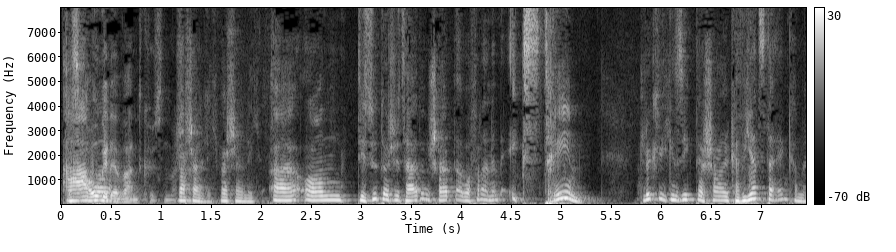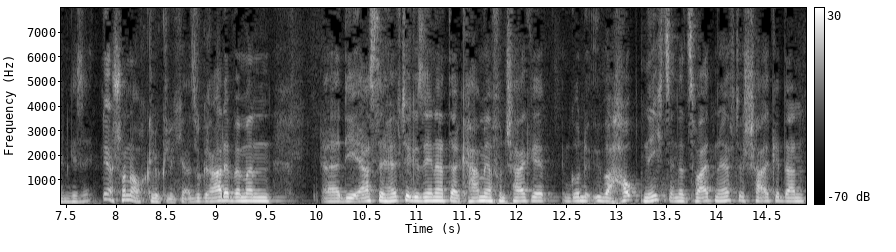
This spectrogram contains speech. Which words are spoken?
Das Aber- Auge der Wand küssen wahrscheinlich. Wahrscheinlich, wahrscheinlich. Äh, und die Süddeutsche Zeitung schreibt aber von einem extrem glücklichen Sieg der Schalker. Wie hat's der Anchorman gesehen? Ja, schon auch glücklich. Also gerade wenn man äh, die erste Hälfte gesehen hat, da kam ja von Schalke im Grunde überhaupt nichts. In der zweiten Hälfte Schalke dann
